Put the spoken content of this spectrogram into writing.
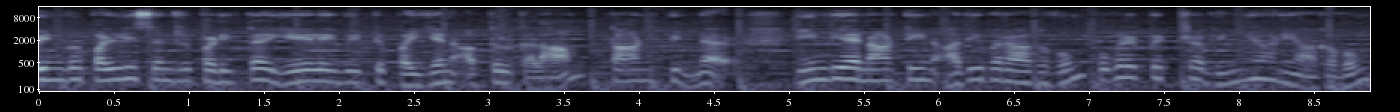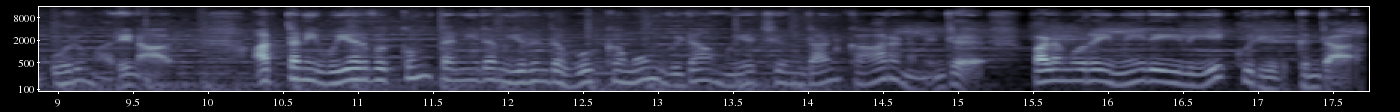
பின்பு பள்ளி சென்று படித்த ஏழை வீட்டு பையன் அப்துல் கலாம் தான் பின்னர் இந்திய நாட்டின் அதிபராகவும் புகழ்பெற்ற விஞ்ஞானியாகவும் உருமாறினார். அத்தனை உயர்வுக்கும் தன்னிடம் இருந்த ஊக்கமும் விடாமுயற்சியும் தான் காரணம் என்று பலமுறை மேடையிலேயே கூறியிருக்கின்றார்.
